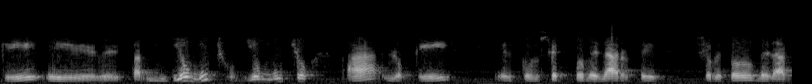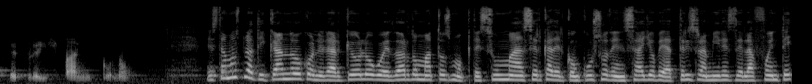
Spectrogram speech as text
que dio mucho, dio mucho a lo que es el concepto del arte, sobre todo del arte prehispánico, ¿no? Estamos platicando con el arqueólogo Eduardo Matos Moctezuma acerca del concurso de ensayo Beatriz Ramírez de la Fuente,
